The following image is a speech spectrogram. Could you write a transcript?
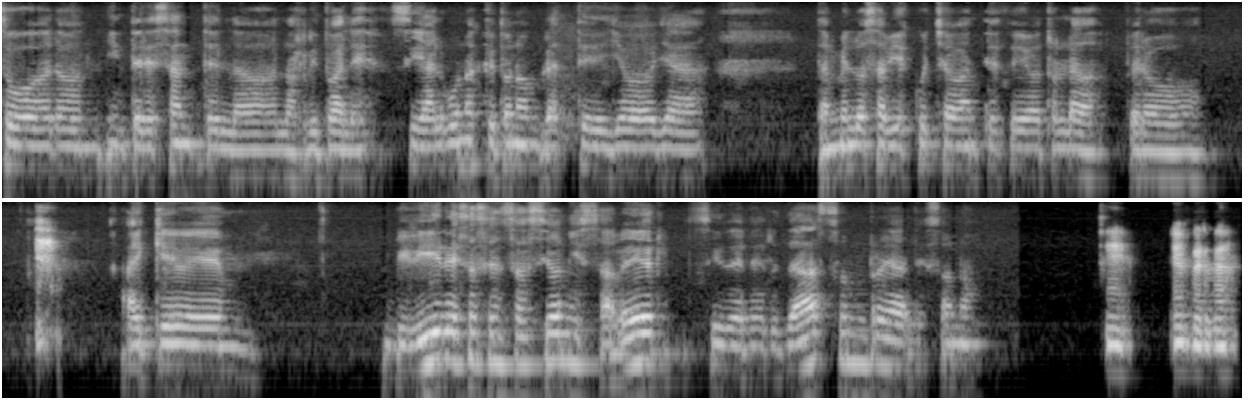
Fueron interesantes lo- los rituales. Sí, algunos que tú nombraste yo ya también los había escuchado antes de otros lados, pero hay que em, vivir esa sensación y saber si de verdad son reales o no. Sí, es verdad.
